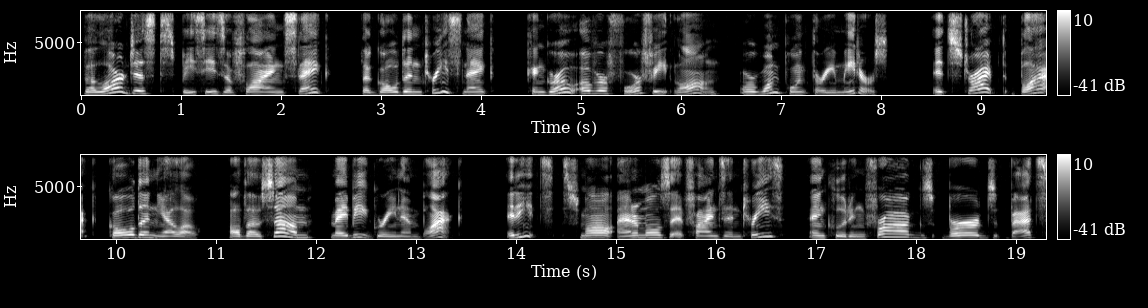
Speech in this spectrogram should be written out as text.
The largest species of flying snake, the golden tree snake, can grow over 4 feet long or 1.3 meters. It's striped black, gold, and yellow, although some may be green and black. It eats small animals it finds in trees, including frogs, birds, bats,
